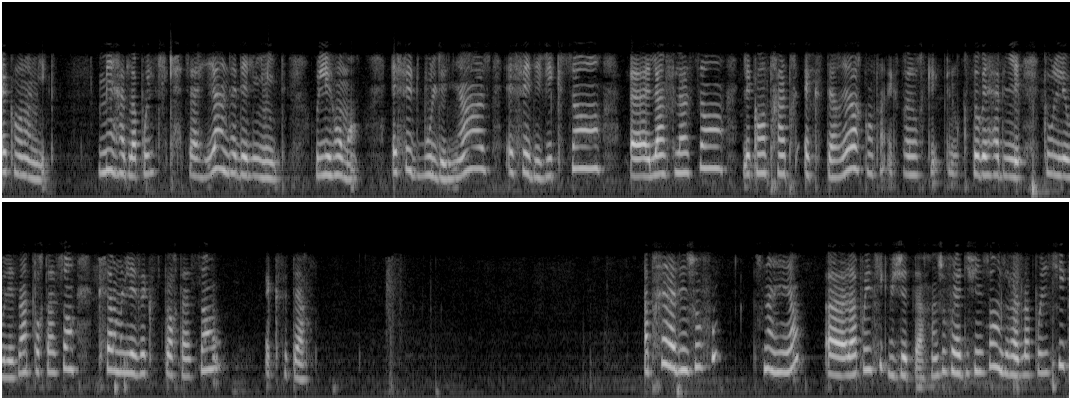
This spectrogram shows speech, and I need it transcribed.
ايكونوميك مي هاد لا بوليتيك حتى هي عندها دي ليميت واللي هما effet de boule de nuage, effet d'éviction, euh, l'inflation, les contraintes extérieures, contraintes extérieures كنقصدو بها بلي كيوليو لي زامبورطاسيون اكثر من لي زيكسبورطاسيون etc. Après la déchauffe, euh, la politique budgétaire. Je vous la définition de la politique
